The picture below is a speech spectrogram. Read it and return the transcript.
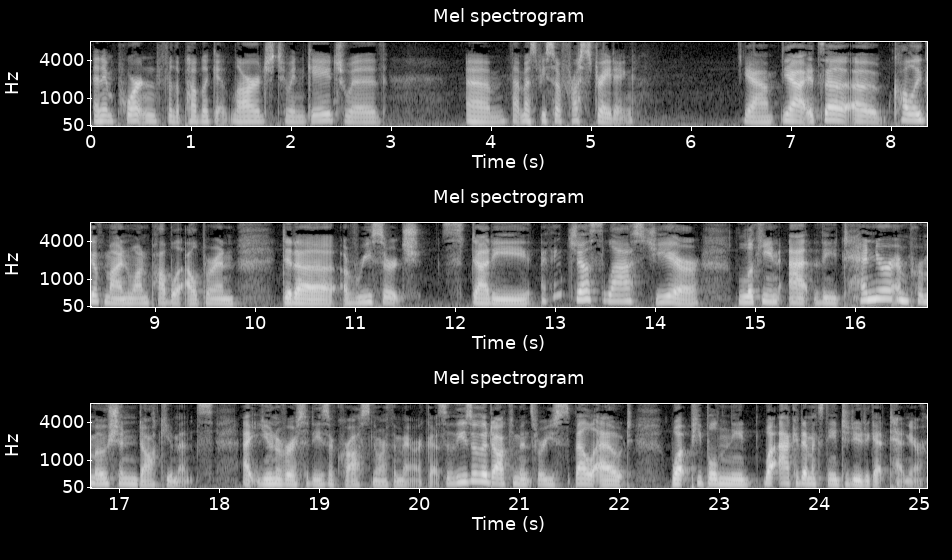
and important for the public at large to engage with. Um, that must be so frustrating. Yeah, yeah. It's a, a colleague of mine, Juan Pablo Alperin, did a, a research study, I think just last year, looking at the tenure and promotion documents at universities across North America. So these are the documents where you spell out what people need, what academics need to do to get tenure,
